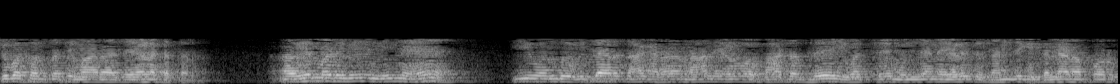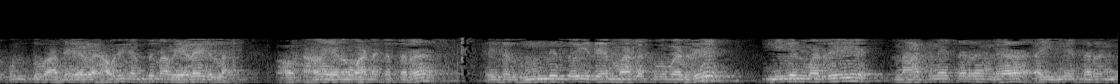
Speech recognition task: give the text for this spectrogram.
ಶುಭ ಸಂತತಿ ಮಹಾರಾಜ ಹೇಳಕತ್ತಾರ. ನಾವೇನ್ ಮಾಡಿವಿ? ನಿನ್ನೆ ಈ ಒಂದು ವಿಚಾರ ಸಾಗರ ನಾನು ಹೇಳುವ ಪಾಠದ್ದೇ ಇವತ್ತೇ ಮುಂಜಾನೆ ಹೇಳಿದ್ದು. ಸಂಜೆಗೆ ಕಲ್ಯಾಣಪ್ಪ ಅವರು ಕುಂತು ಅದೇ ಹೇಳ, ಅವ್ರಿಗಂತೂ ನಾವು ಹೇಳೇ ಇಲ್ಲ. ಅವ್ರು ನಾವೇನೋ ಏನೋ ಮಾಡ್ಲಕತ್ತಾರ? ಇದ್ರದ್ದು ಮುಂದಿಂದು ಇದೇನ್ ಮಾಡ್ಲಕ್ ಹೋಗ್ಬೇಡ್ರಿ ನೀವೇನ್ ಮಾಡ್ರಿ? ನಾಲ್ಕನೇ ತರಂಗ, ಐದನೇ ತರಂಗ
